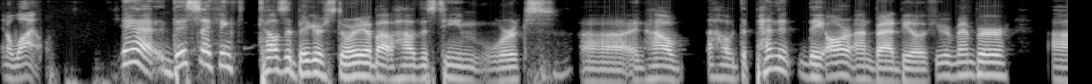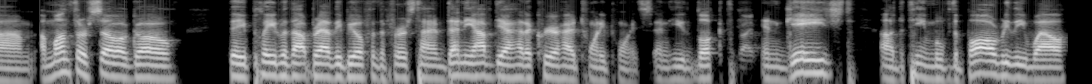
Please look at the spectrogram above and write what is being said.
in a while. Yeah, this I think tells a bigger story about how this team works uh, and how how dependent they are on Brad Beal. If you remember, um, a month or so ago, they played without Bradley Beal for the first time. Deni Avdija had a career high 20 points, and he looked right. engaged. Uh, the team moved the ball really well.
